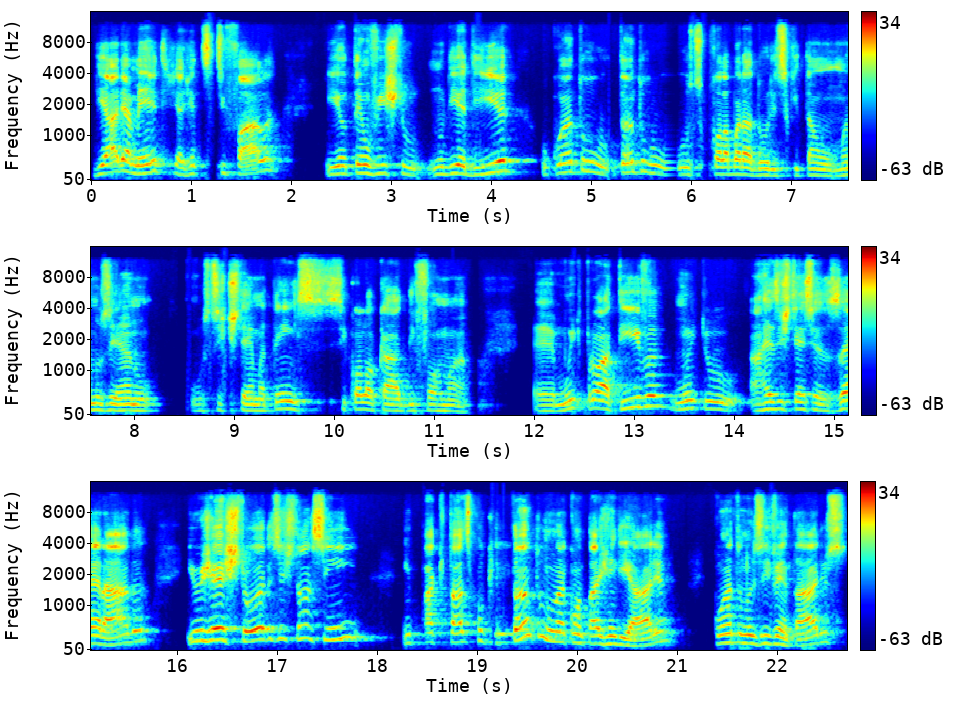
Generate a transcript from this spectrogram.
diariamente a gente se fala e eu tenho visto no dia a dia o quanto tanto os colaboradores que estão manuseando o sistema têm se colocado de forma é, muito proativa, muito a resistência zerada, e os gestores estão assim impactados porque tanto na contagem diária quanto nos inventários,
